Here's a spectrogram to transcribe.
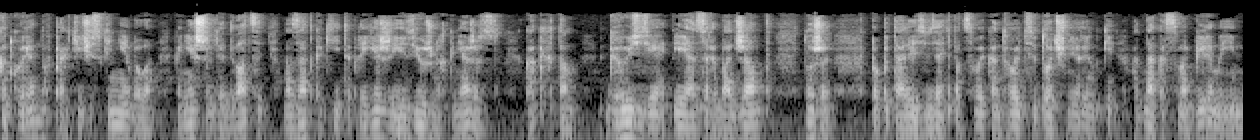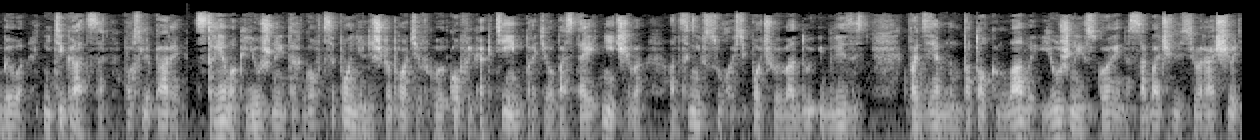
Конкурентов практически не было. Конечно, лет двадцать назад какие-то приезжие из южных княжеств как их там, Грузия и Азербайджан тоже попытались взять под свой контроль цветочные рынки, однако с вампирами им было не тягаться. После пары стрелок южные торговцы поняли, что против клыков и когтей им противопоставить нечего. Оценив сухость почвы, воду и близость к подземным потокам лавы, южные вскоре насобачились выращивать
